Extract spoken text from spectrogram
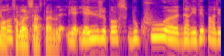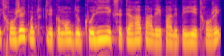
Comment, comment que, elle s'installe Il y, a- il y a eu, je pense, beaucoup euh, d'arrivées par l'étranger, avec moi, toutes les commandes de colis, etc., par les, par les pays étrangers.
